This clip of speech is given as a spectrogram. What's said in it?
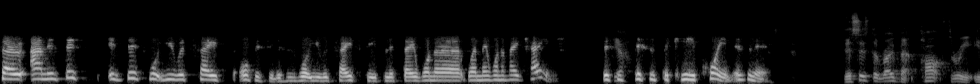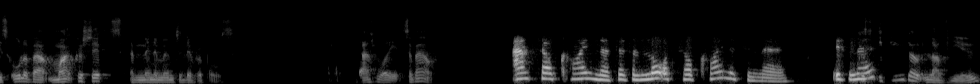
So, and is this, is this what you would say? Obviously, this is what you would say to people if they want to, when they want to make change. This is, this is the key point, isn't it? This is the roadmap. Part three is all about micro shifts and minimum deliverables. That's what it's about. And self kindness. There's a lot of self kindness in there, isn't there? if you don't love you,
